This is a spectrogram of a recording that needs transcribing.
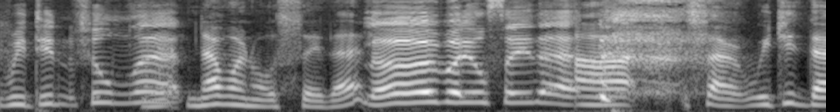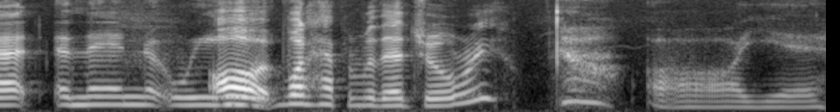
We didn't film that. No one will see that. Nobody will see that. Uh, so we did that, and then we. oh, what happened with our jewellery? Oh, yeah,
